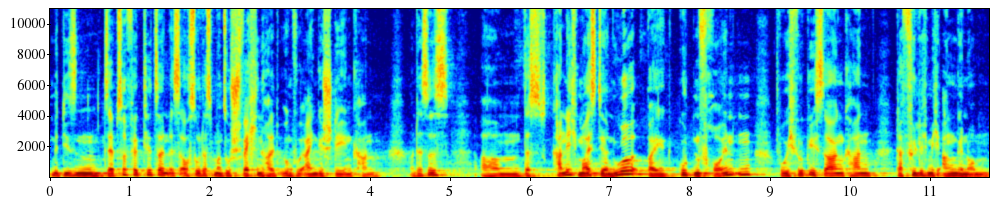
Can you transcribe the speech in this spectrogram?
mit diesem Selbstreflektiertsein ist auch so, dass man so Schwächen halt irgendwo eingestehen kann. Und das ist, das kann ich meist ja nur bei guten Freunden, wo ich wirklich sagen kann, da fühle ich mich angenommen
